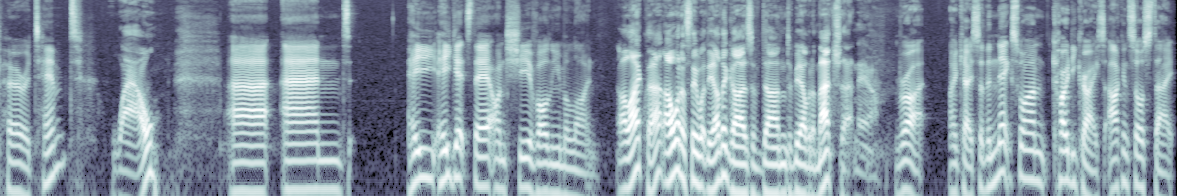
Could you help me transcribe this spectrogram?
per attempt. Wow. Uh, and he he gets there on sheer volume alone. I like that. I want to see what the other guys have done to be able to match that now. Right. Okay. So the next one, Cody Grace, Arkansas State.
